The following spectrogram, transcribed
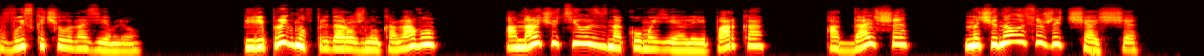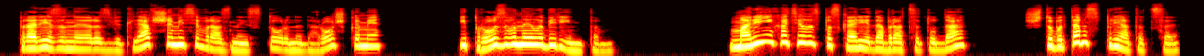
выскочила на землю. Перепрыгнув придорожную канаву, она очутилась в знакомой ей аллее парка, а дальше начиналась уже чаще, прорезанная разветвлявшимися в разные стороны дорожками и прозванная лабиринтом. Марине хотелось поскорее добраться туда, чтобы там спрятаться,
